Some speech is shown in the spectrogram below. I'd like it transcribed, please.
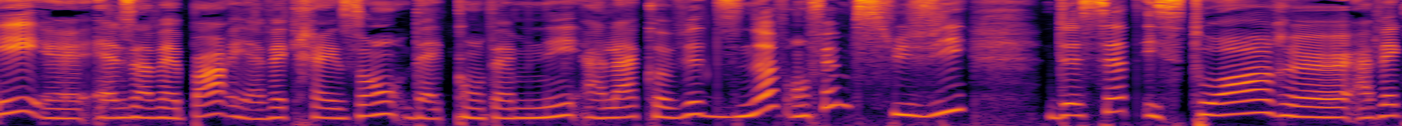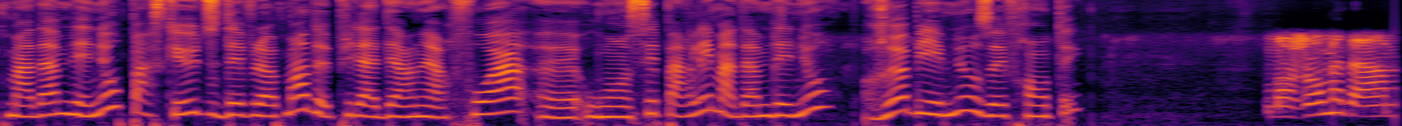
et elles avaient peur et avec raison d'être contaminées à la COVID-19. On fait un petit suivi de cette histoire euh, avec Madame Degnaud parce qu'il y a eu du développement depuis la dernière fois euh, où on s'est parlé. Madame Degnaud, re-bienvenue aux effrontés. Bonjour, madame.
